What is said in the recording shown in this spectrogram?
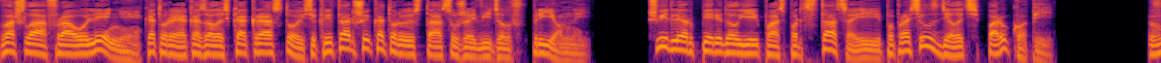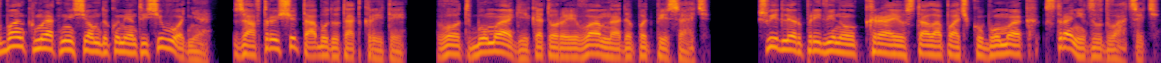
Вошла фрау Ленни, которая оказалась как раз той секретаршей, которую Стас уже видел в приемной. Швидлер передал ей паспорт Стаса и попросил сделать пару копий. «В банк мы отнесем документы сегодня. Завтра счета будут открыты. Вот бумаги, которые вам надо подписать». Швидлер придвинул к краю стола пачку бумаг, страниц в двадцать.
